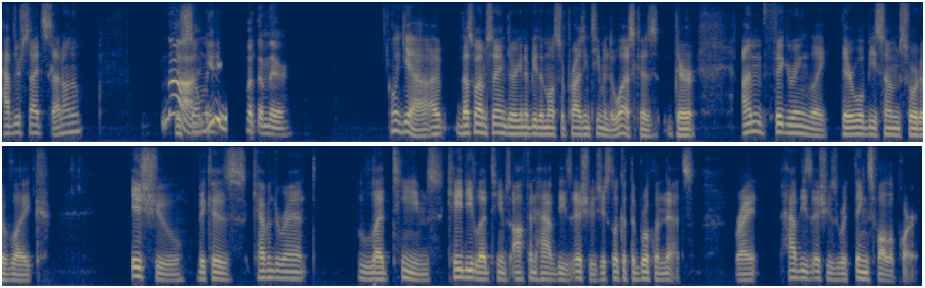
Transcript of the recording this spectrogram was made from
have their sights set on them. Nah, so many... you didn't put them there. Well, yeah, I, that's why I'm saying they're going to be the most surprising team in the West because they're. I'm figuring like there will be some sort of like issue because Kevin Durant led teams, KD led teams often have these issues. Just look at the Brooklyn Nets, right? Have these issues where things fall apart.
